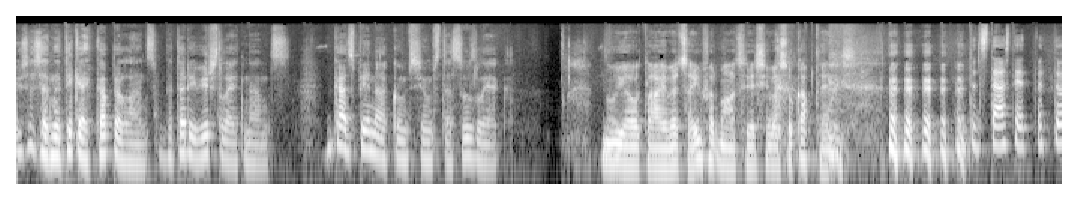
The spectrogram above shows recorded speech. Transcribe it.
Jūs esat ne tikai kapelāns, bet arī virsleitnants. Kāds pienākums jums tas uzliek? Nu, jau tā ir vecā informācija, es jau esmu kapteinis. tad stāstiet par to.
